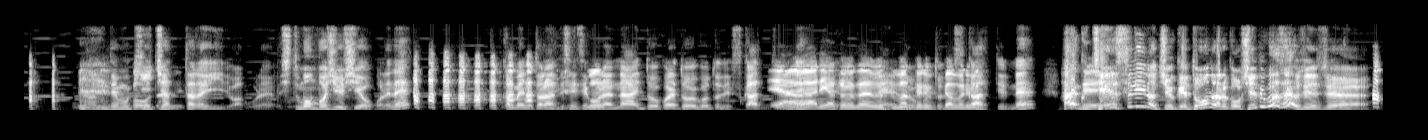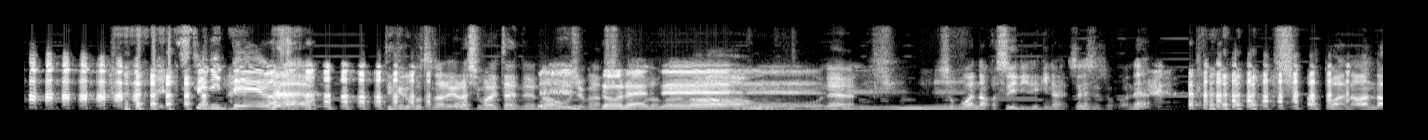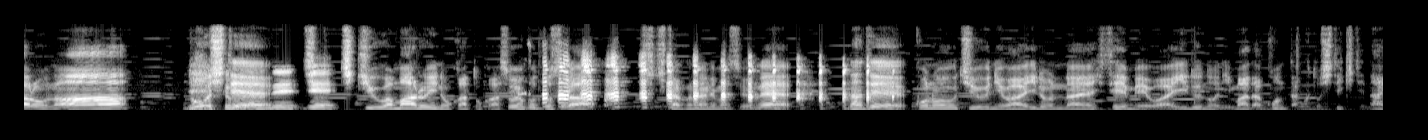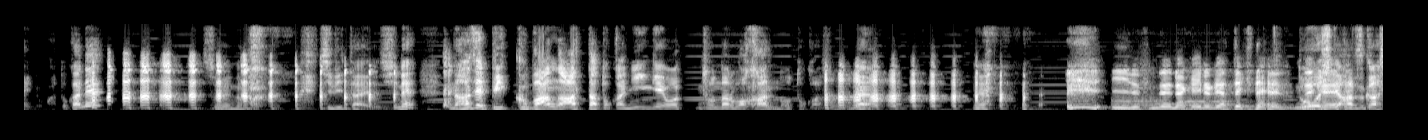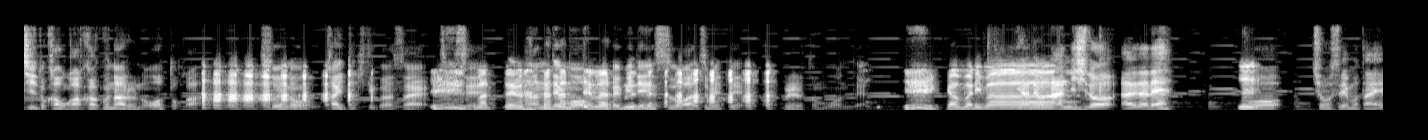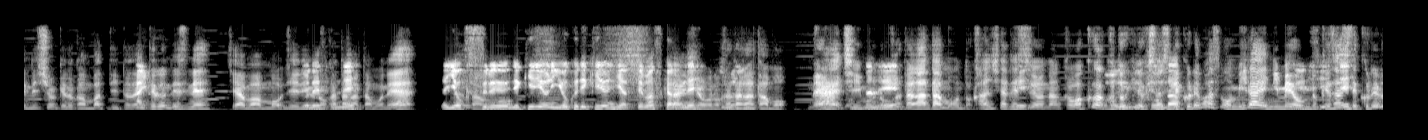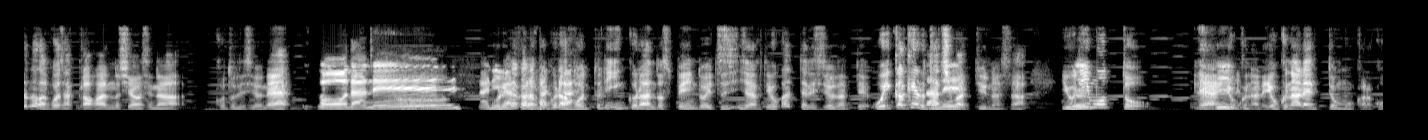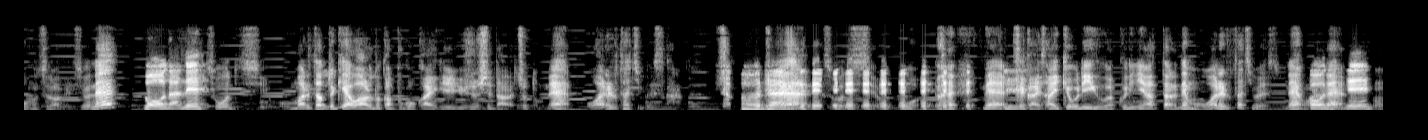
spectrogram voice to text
何でも聞いちゃったらいいわ、これ。質問募集しよう、これね。コメント欄で先生、これはない、どう、これどういうことですかっていやー、あね。りがとうございます。えー待ってる、どういうことですか？深まります。っていうね。早くええ J3 の中継どうなるか教えてくださいよ、先生。知りてーわ。できることならやらせてもらいたいんだよな。面白くなってそうだよね。そこはなんか推理できないですね、先生、そこはね。あとはなんだろうな。どうして、ねちええ地球は丸いのかとか、そういうことすら聞きたくなりますよね。なぜこの宇宙にはいろんな生命はいるのにまだコンタクトしてきてないのかとかね。そういうのも 知りたいですしね。なぜビッグバンがあったとか人間はそんなのわかんのとか、そういうね。いいですね。なんかいろいろやっていきたいですね。どうして恥ずかしいと顔が赤くなるの？とか、そういうのを書いてきてください。先生。待ってます。何でもエビデンスを集めてくれると思うんで。頑張りいます。や、でも何にしろ、あれだね。うん。こ調整も大変でしょうけど頑張っていただいてるんですね。チェアマンも J リーグの方々もね、よくする、できるようによくできるようにやってますからね。代表の方々も、ね、チームの方々も本当感謝ですよ。なんかワクワクドキドキさせてくれますもん。未来に目を向けさせてくれるのがこれサッカーファンの幸せなことですよね。そうだね。ありがとう。だから僕ら本当にイングランド、スペイン、ドイツ人じゃなくてよかったですよ。だって追いかける立場っていうのはさ、よりもっとね、良、くなれ、良くなれって思うから興奮するわけですよね。そうだね。そうですよ。生まれた時はワールドカップ5回優勝してたら、ちょっとね、追われる立場ですから。そうだね。ねそうですよ。ね、世界最強リーグが国にあったらね、もう追われる立場ですよね。そうだね。うん、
